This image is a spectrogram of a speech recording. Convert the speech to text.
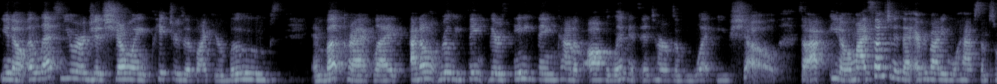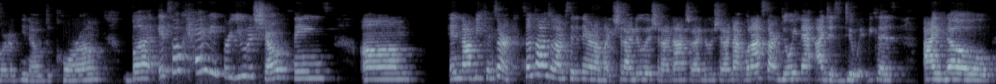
You know, unless you're just showing pictures of like your boobs and butt crack, like, I don't really think there's anything kind of off limits in terms of what you show. So, I, you know, my assumption is that everybody will have some sort of, you know, decorum but it's okay for you to show things um, and not be concerned. Sometimes when I'm sitting there and I'm like, should I do it? Should I not? Should I do it? Should I not? When I start doing that, I just do it because I know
